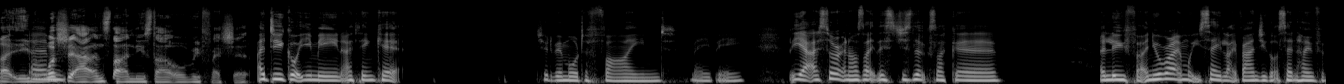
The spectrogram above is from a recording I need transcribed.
Like you Um, wash it out and start a new style, or refresh it. I do get what you mean. I think it should have been more defined, maybe. But yeah, I saw it and I was like, this just looks like a a loofah. And you're right in what you say. Like Vanjie got sent home for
